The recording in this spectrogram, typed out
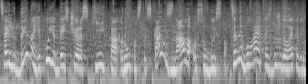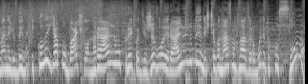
це людина, яку я десь через кілька рукостискань знала особисто. Це не була якась дуже далека від мене людина. І коли я побачила на реальному прикладі живої реальної людини, що вона змогла заробити таку суму,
